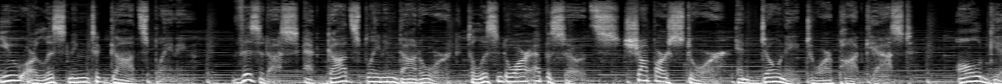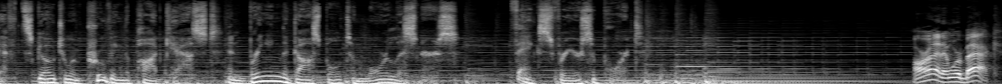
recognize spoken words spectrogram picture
You are listening to Godsplaining. Visit us at godsplaining.org to listen to our episodes, shop our store, and donate to our podcast. All gifts go to improving the podcast and bringing the gospel to more listeners. Thanks for your support. All right, and we're back.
